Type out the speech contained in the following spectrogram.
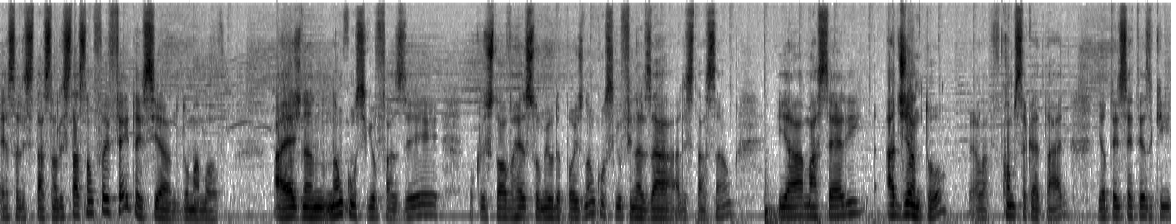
essa licitação, a licitação foi feita esse ano do Mamov. A Edna não conseguiu fazer, o Cristóvão resumiu depois, não conseguiu finalizar a licitação, e a Marcele adiantou, ela como secretária, e eu tenho certeza que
